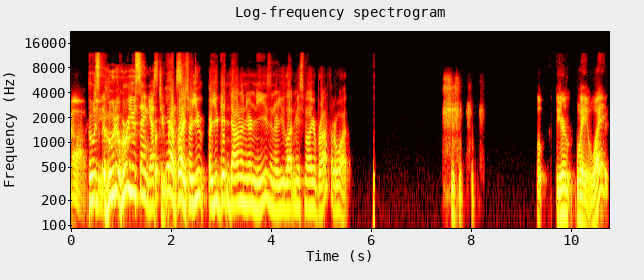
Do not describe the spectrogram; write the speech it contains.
Oh, Who's geez. the, who? Who are you saying yes to? Yeah, Bryce, are you are you getting down on your knees and are you letting me smell your breath or what? You're wait, what?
